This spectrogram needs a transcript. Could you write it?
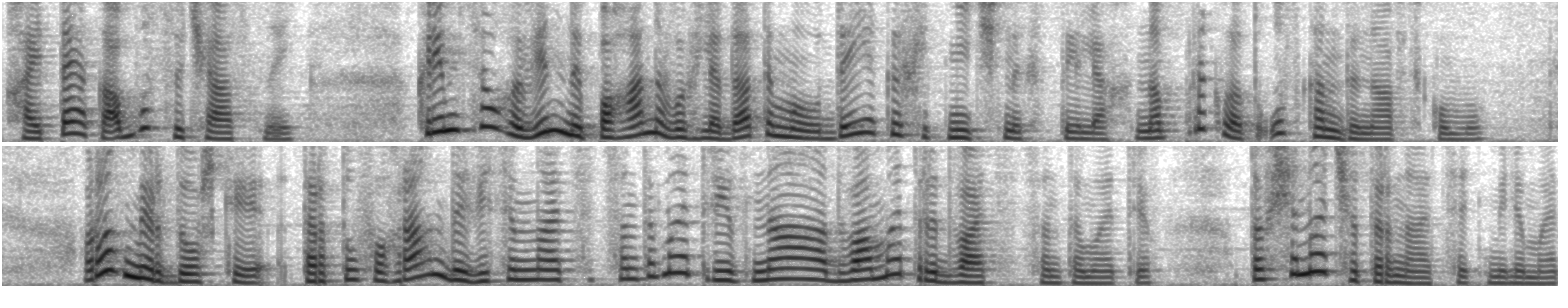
хай-тек або сучасний. Крім цього, він непогано виглядатиме у деяких етнічних стилях, наприклад, у скандинавському. Розмір дошки Тартуфо Гранде 18 см на 2 метри 20 см, товщина 14 мм.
